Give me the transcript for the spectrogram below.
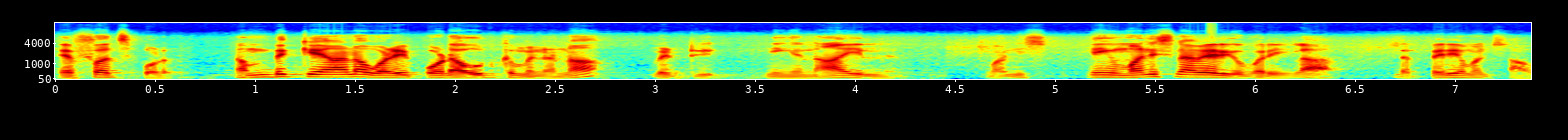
எஃபர்ட்ஸ் போடுங்க. நம்பிக்கையான உழைப்போட அவுட்கம் என்னன்னா வெற்றி. நீங்க நான் இல்லை. மனுஷன் நீங்க மனுஷனாவே இருக்க போறீங்களா? இல்லை பெரிய மனுஷன் ஆக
